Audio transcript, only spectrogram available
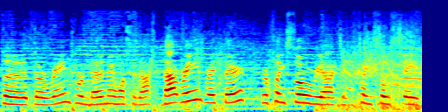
the, the range where Meta Knight wants to dash. That range right there, they're playing so reactive, playing so safe.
